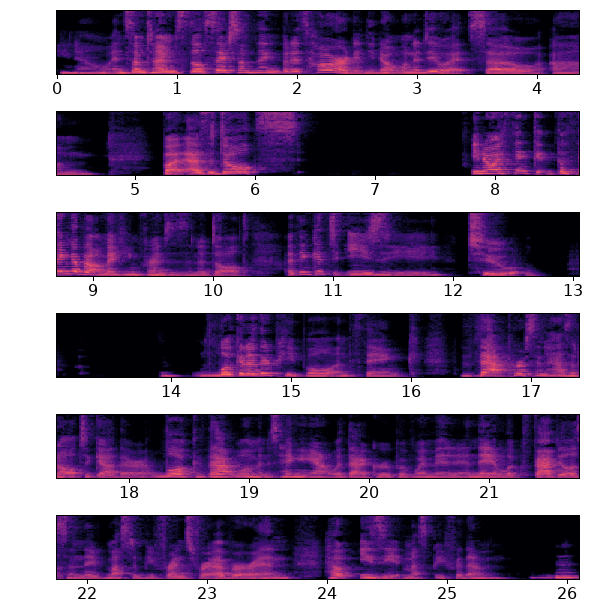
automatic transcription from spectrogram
you know and sometimes they'll say something but it's hard and you don't want to do it. So um but as adults you know i think the thing about making friends as an adult i think it's easy to look at other people and think that person has it all together. Look, that woman is hanging out with that group of women and they look fabulous and they must be friends forever and how easy it must be for them. Mm-hmm.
